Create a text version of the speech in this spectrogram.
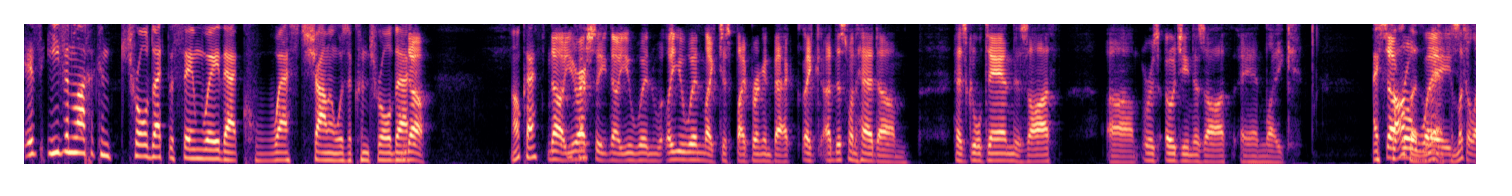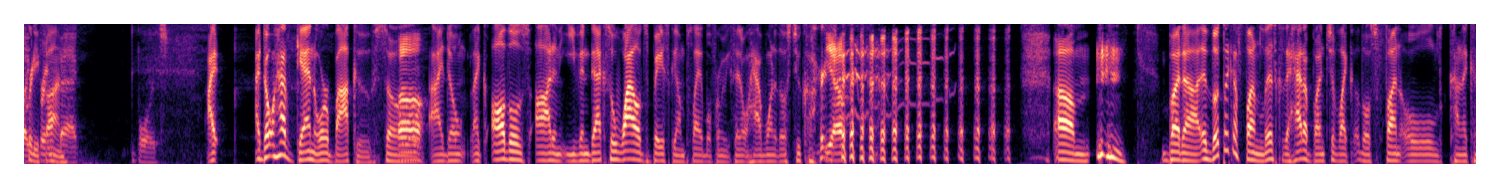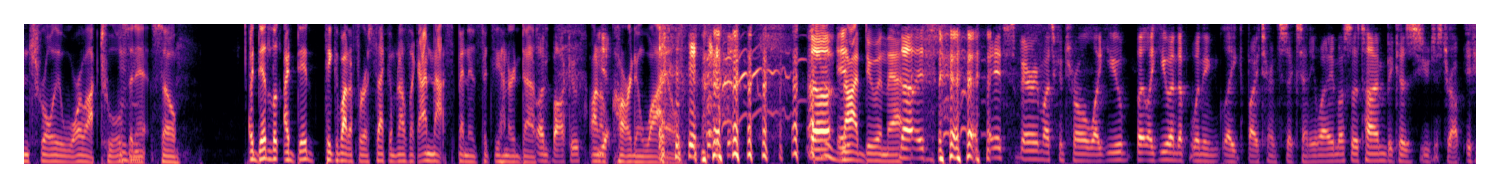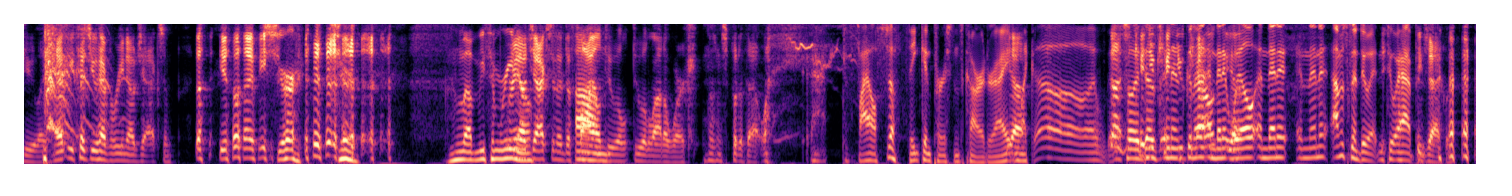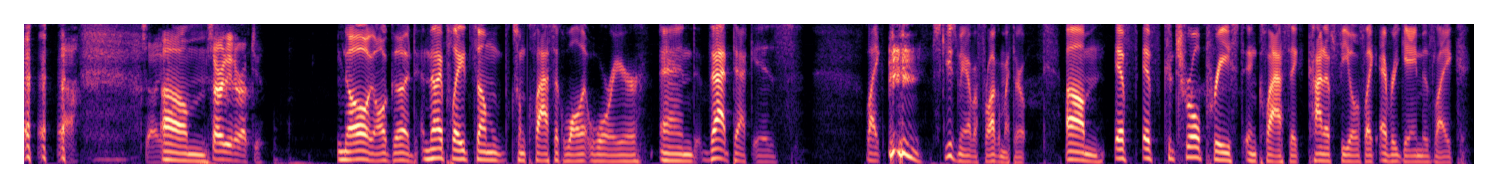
is even lock a control deck the same way that quest shaman was a control deck No, okay No, you're actually no. You win. You win like just by bringing back like uh, this one had um has Gul'dan N'Zoth, um or is OG N'Zoth and like i saw several ways to like pretty bring fun back boards. I I don't have Genn or Baku, so Oh. I don't like all those odd and even decks. So Wild's basically unplayable for me because I don't have one of those two cards. Yeah, um, but uh, it looked like a fun list because it had a bunch of like those fun old kind of controlling warlock tools in Mm-hmm. it. So I did look. I did think about it for a second, but I was like, I'm not spending sixteen hundred dust on Baku. on yeah. a card in Wild. No, it- not doing that. no, it's it's very much control like you, but like you end up winning like by turn six anyway most of the time because you just drop if you like have, because you have Reno Jackson. you know what I mean? Sure, sure. Love me some Reno Reno. Jackson and Defile Um, do a, do a lot of work. Let's put it that way. Defile, it's just a thinking person's card, right? Yeah. I'm like, oh, No, so it can you- does, and then it's gonna, count? and then it Yeah. will, and then it, and then it. I'm just gonna do it and see what happens. Exactly. nah. So anyway, Um, sorry to interrupt you. no, all good. And then I played some some classic Wallet Warrior, and that deck is like, excuse me, I have a frog in my throat. Um, if if Control Priest in Classic kind of feels like every game is like,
